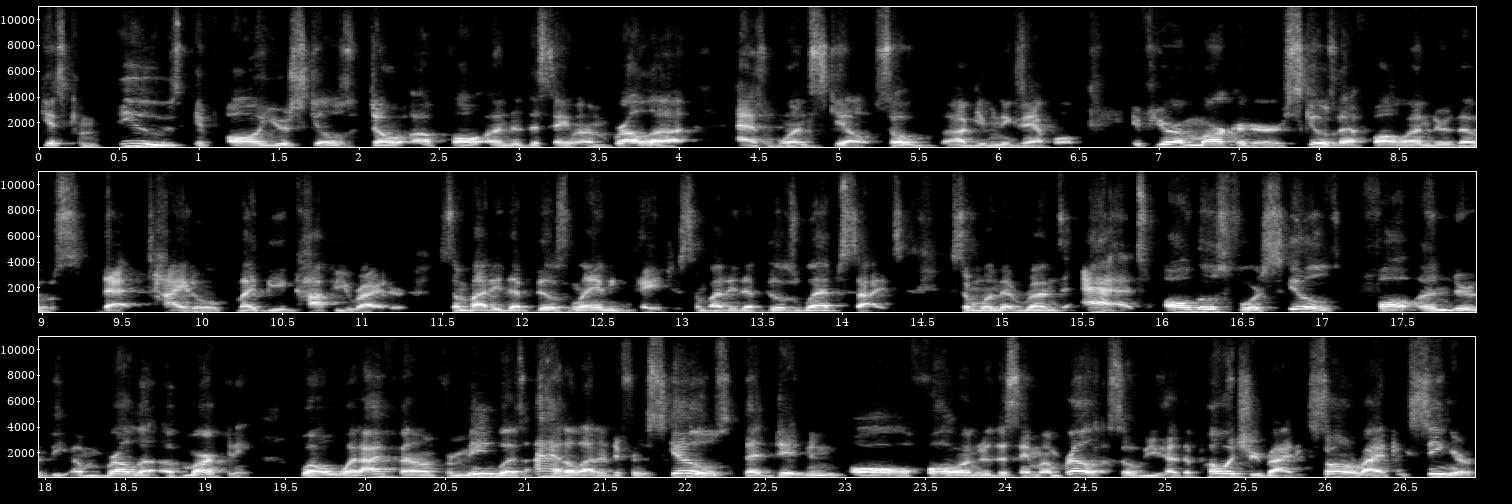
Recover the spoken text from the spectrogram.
gets confused if all your skills don't uh, fall under the same umbrella as one skill. So I'll give you an example. If you're a marketer, skills that fall under those that title might be a copywriter, somebody that builds landing pages, somebody that builds websites, someone that runs ads. All those four skills fall under the umbrella of marketing. Well, what I found for me was I had a lot of different skills that didn't all fall under the same umbrella. So you had the poetry writing, songwriting, singer,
